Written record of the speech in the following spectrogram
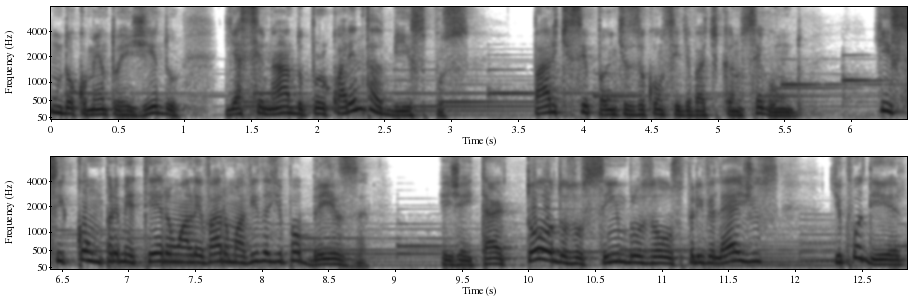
um documento regido e assinado por 40 bispos, participantes do Concílio Vaticano II que se comprometeram a levar uma vida de pobreza, rejeitar todos os símbolos ou os privilégios de poder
